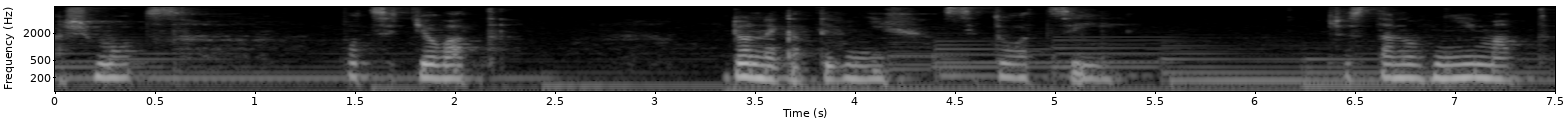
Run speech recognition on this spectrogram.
až moc pocitovat do negativních situací. Přestanu vnímat,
